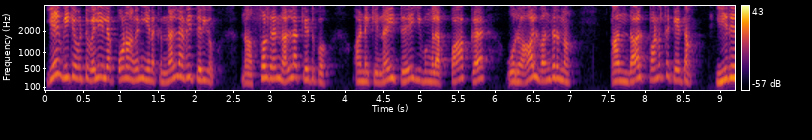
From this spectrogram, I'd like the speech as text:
ஏன் வீட்டை விட்டு வெளியில போனாங்கன்னு எனக்கு நல்லாவே தெரியும். நான் சொல்றேன் நல்லா கேட்டுக்கோ. அன்னைக்கு நைட்டு இவங்கள பார்க்க ஒரு ஆள் வந்திருந்தான். அந்த ஆள் பணத்தை கேட்டான். இரு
